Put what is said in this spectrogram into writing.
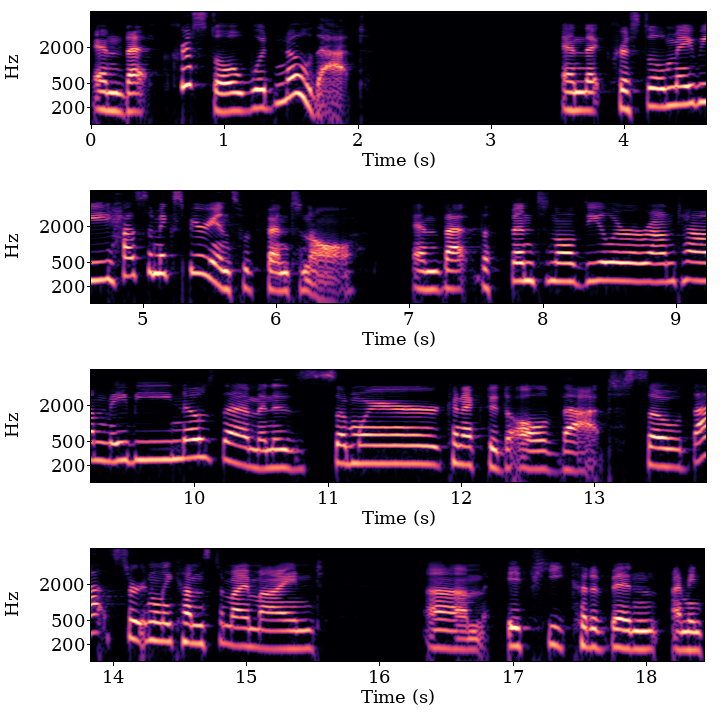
and that Crystal would know that. And that Crystal maybe has some experience with fentanyl, and that the fentanyl dealer around town maybe knows them and is somewhere connected to all of that. So that certainly comes to my mind. Um, if he could have been, I mean,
